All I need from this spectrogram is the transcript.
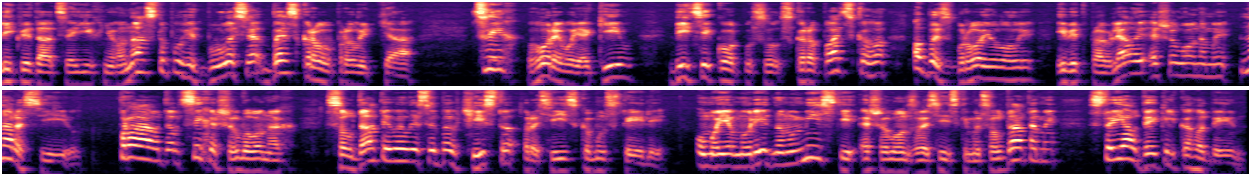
ліквідація їхнього наступу відбулася без кровопролиття. Цих горе-вояків бійці корпусу Скоропадського обезброювали і відправляли ешелонами на Росію. Правда, в цих ешелонах солдати вели себе в чисто російському стилі. У моєму рідному місті ешелон з російськими солдатами стояв декілька годин.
